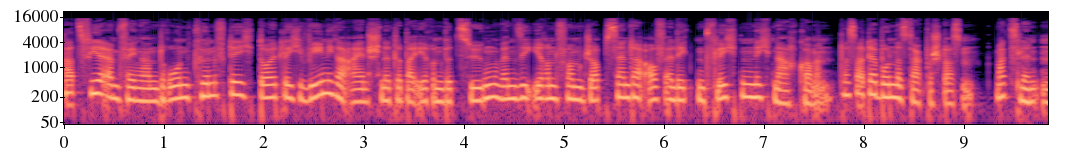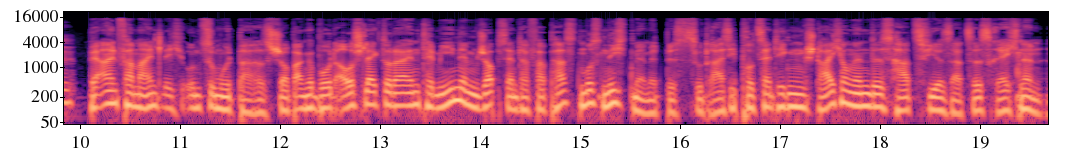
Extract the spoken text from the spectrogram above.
Hartz-IV-Empfängern drohen künftig deutlich weniger Einschnitte bei ihren Bezügen, wenn sie ihren vom Jobcenter auferlegten Pflichten nicht nachkommen. Das hat der Bundestag beschlossen. Max Linden. Wer ein vermeintlich unzumutbares Jobangebot ausschlägt oder einen Termin im Jobcenter verpasst, muss nicht mehr mit bis zu 30-prozentigen Streichungen des Hartz-IV-Satzes rechnen.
